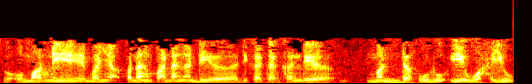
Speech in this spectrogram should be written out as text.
So, Omar ni banyak pandangan-pandangan dia. Dikatakan dia mendahului wahyu.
